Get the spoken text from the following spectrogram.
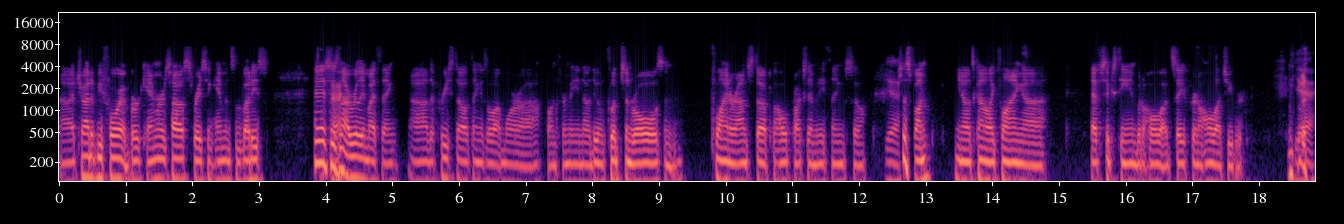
Uh, I tried it before at Bert Kammerer's house, racing him and some buddies, and it's just Okay. not really my thing. Uh, the freestyle thing is a lot more uh, fun for me, you know, doing flips and rolls and flying around stuff, the whole proximity thing. So Yeah. it's just fun. You know, it's kind of like flying uh, F-16, but a whole lot safer and a whole lot cheaper. Yeah.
